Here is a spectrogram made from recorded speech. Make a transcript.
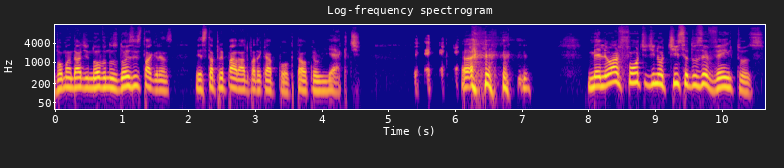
Vou mandar de novo nos dois Instagrams. Esse tá preparado pra daqui a pouco, tá? O teu react. Melhor fonte de notícia dos eventos.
